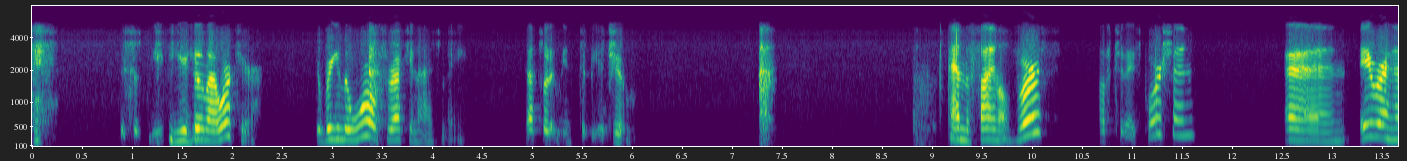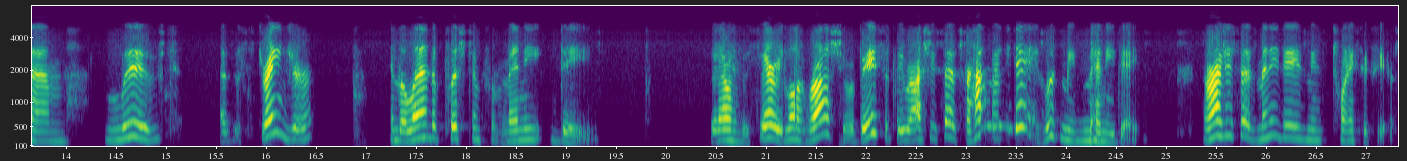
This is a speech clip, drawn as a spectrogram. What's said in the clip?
this is you're doing my work here. You're bringing the world to recognize me. That's what it means to be a Jew. And the final verse of today's portion and Abraham lived as a stranger in the land of Plishtim for many days. So now has this very long Rashi, where basically Rashi says, for how many days? What does it mean, many days? And Rashi says many days means 26 years.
